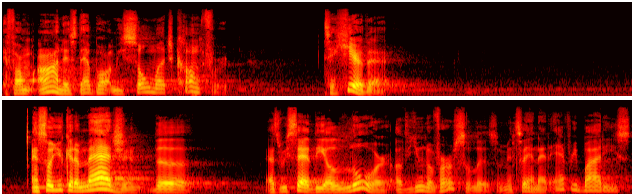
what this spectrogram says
if I'm honest, that brought me so much comfort to hear that. And so you can imagine the, as we said, the allure of universalism and saying that everybody's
